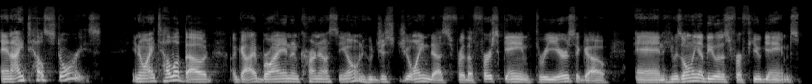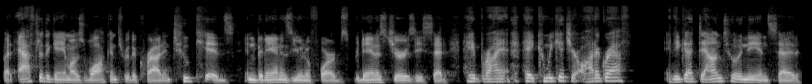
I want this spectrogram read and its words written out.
And I tell stories. You know, I tell about a guy, Brian Encarnacion, who just joined us for the first game three years ago. And he was only going to be with us for a few games. But after the game, I was walking through the crowd and two kids in Bananas uniforms, Bananas jersey said, Hey, Brian, hey, can we get your autograph? And he got down to a knee and said,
